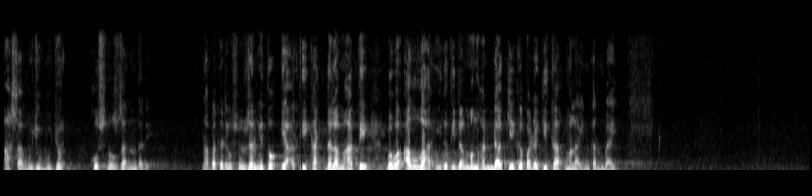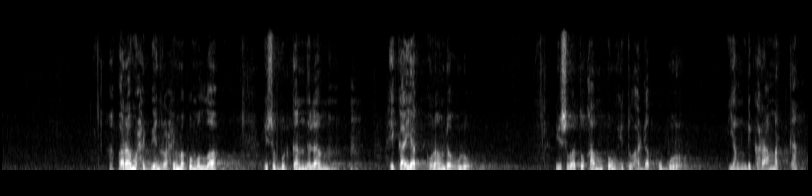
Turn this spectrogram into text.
asal bujur-bujur husnuzan tadi. Nah apa tadi husnuzan itu? Ya dalam hati bahwa Allah itu tidak menghendaki kepada kita melainkan baik. Para muhibbin rahimakumullah disebutkan dalam hikayat orang dahulu. Di suatu kampung itu ada kubur yang dikeramatkan.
